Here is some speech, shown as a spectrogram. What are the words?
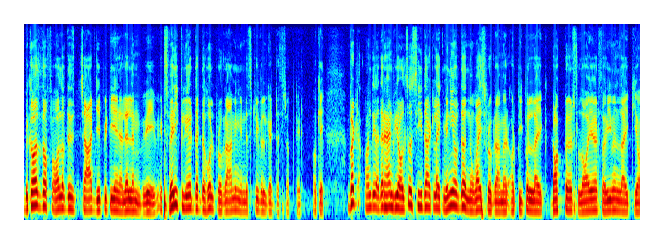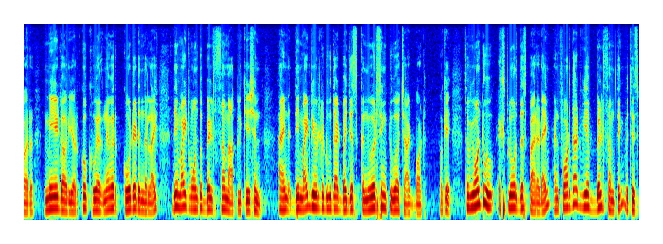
because of all of this chat gpt and llm wave it's very clear that the whole programming industry will get disrupted okay? But on the other hand we also see that like many of the novice programmer or people like doctors lawyers or even like your maid or your cook who has never coded in their life they might want to build some application. And they might be able to do that by just conversing to a chatbot Okay, so we want to explore this paradigm, and for that we have built something which is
